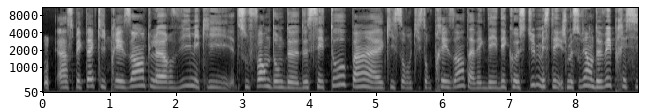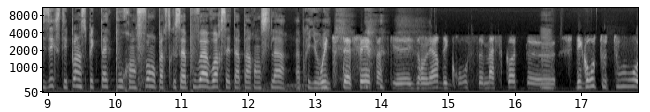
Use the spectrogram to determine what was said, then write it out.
Un spectacle qui présente leur vie, mais qui sous forme donc de, de ces taupes hein, euh, qui sont qui sont présentes avec des, des costumes. Mais c'était, je me souviens, on devait préciser que c'était pas un spectacle pour enfants parce que ça pouvait avoir cette apparence-là a priori. Oui, tout à fait, parce qu'ils ont l'air des grosses mascottes, euh, mm. des gros toutous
